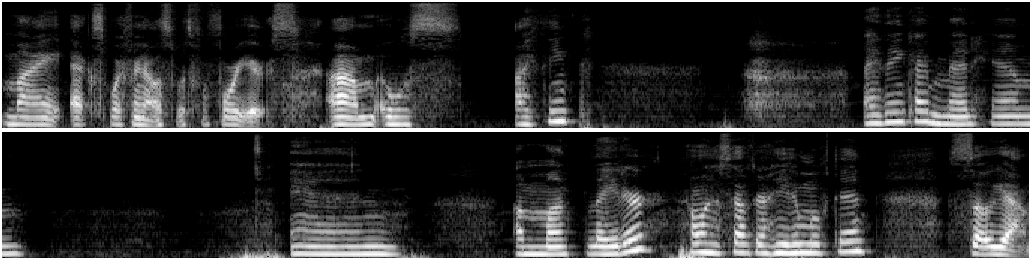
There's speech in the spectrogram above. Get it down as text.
my ex boyfriend I was with for four years. Um, it was I think I think I met him in a month later. I want to say after he moved in. So yeah,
